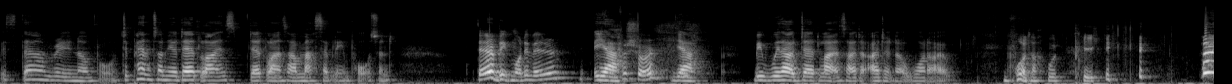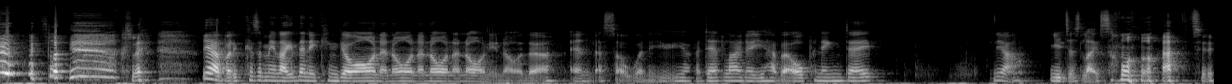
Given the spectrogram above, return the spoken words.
it's there aren't really no rule depends on your deadlines. Deadlines are massively important. They're a big motivator, yeah. For sure. yeah. Be- without deadlines I, don't- I don't know what i what i would be. It's like, like yeah but because i mean like then it can go on and on and on and on you know the endless. So when you, you have a deadline or you have an opening day Yeah, you just like someone will have to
